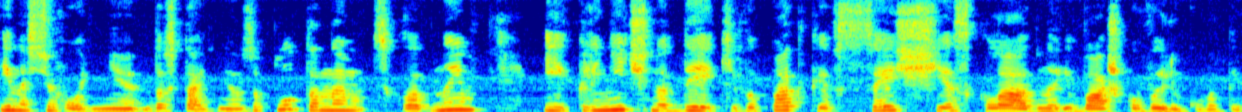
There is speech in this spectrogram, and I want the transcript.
і на сьогодні достатньо заплутаним, складним. І клінічно деякі випадки все ще складно і важко вилікувати.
